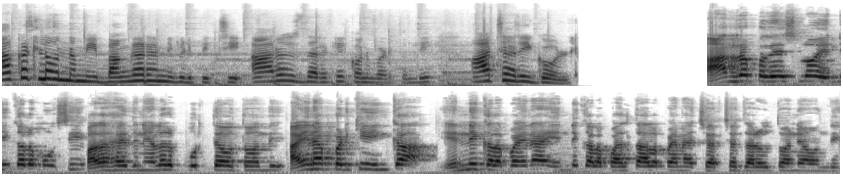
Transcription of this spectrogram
తాకట్లో ఉన్న మీ బంగారాన్ని విడిపించి ఆ రోజు ధరకే కొనబడుతుంది ఆచారి గోల్డ్. ఆంధ్రప్రదేశ్లో ఎన్నికలు ముగిసి పదహైదు నెలలు పూర్తి అవుతోంది అయినప్పటికీ ఇంకా ఎన్నికల పైన ఎన్నికల ఫలితాల పైన చర్చ జరుగుతూనే ఉంది.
